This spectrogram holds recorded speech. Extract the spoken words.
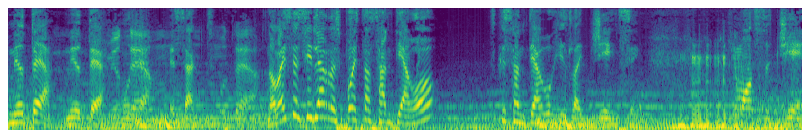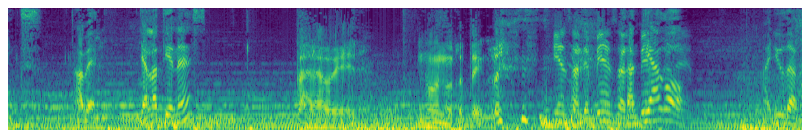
Mutea, mutea, Mutea, mu- Exacto. mutea. ¿No vais a decir la respuesta, Santiago? Es que Santiago, he's like jinxing. He wants to jinx. A ver, ¿ya la tienes? Para ver. No, no lo tengo. Piénsale, piénsale. Santiago. piénsale. Ayúdame.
